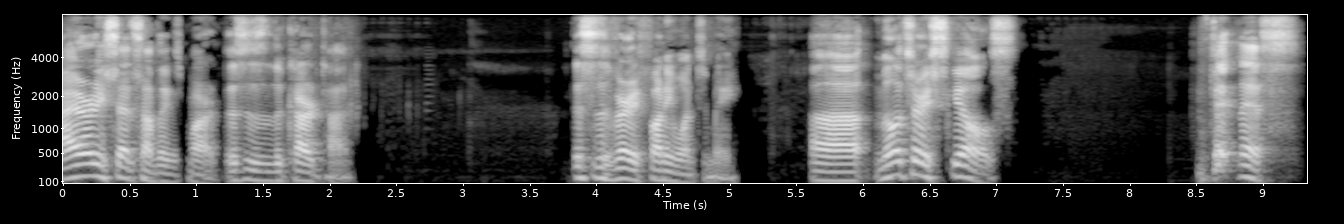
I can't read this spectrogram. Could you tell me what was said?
I already said something smart. This is the card time. This is a very funny one to me. Uh, military skills, fitness,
